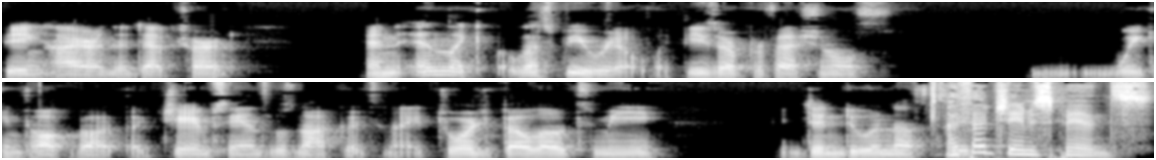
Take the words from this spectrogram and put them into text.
being higher in the depth chart. And and like let's be real, like these are professionals. We can talk about like James Sands was not good tonight. George Bello to me didn't do enough. To, I thought James Spence.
